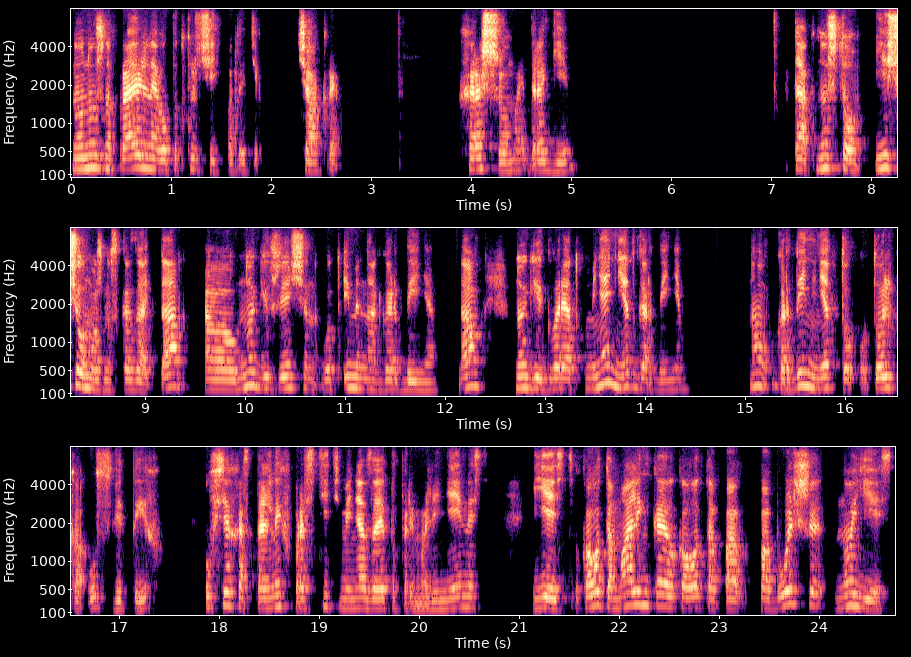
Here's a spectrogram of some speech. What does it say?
но нужно правильно его подключить под эти чакры. Хорошо, мои дорогие. Так, ну что, еще можно сказать, да, а, у многих женщин вот именно гордыня, да, многие говорят, у меня нет гордыни, ну, гордыни нет только у святых, у всех остальных, простите меня за эту прямолинейность, есть, у кого-то маленькая, у кого-то побольше, но есть,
